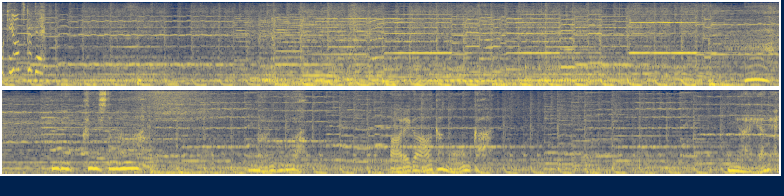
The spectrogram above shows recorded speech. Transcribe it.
お気をつけて。びっくりしたな。なるほど。あれが赤の王か。やれやれ。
